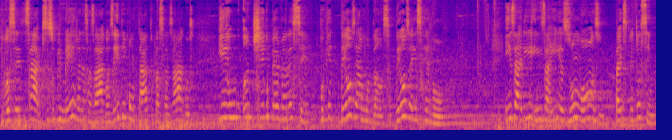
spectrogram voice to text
que você, sabe, se submerja nessas águas, entre em contato com essas águas e o antigo prevalecer. Porque Deus é a mudança, Deus é esse renovo. Em Isaías 1,11 está escrito assim:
